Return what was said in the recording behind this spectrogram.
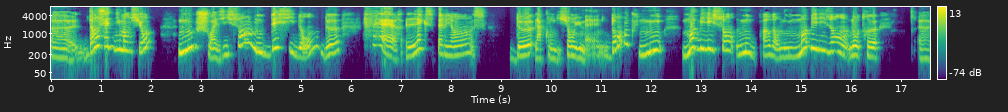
Euh, dans cette dimension, nous choisissons, nous décidons de faire l'expérience de la condition humaine. Donc, nous mobilisons, nous, pardon, nous mobilisons notre euh,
